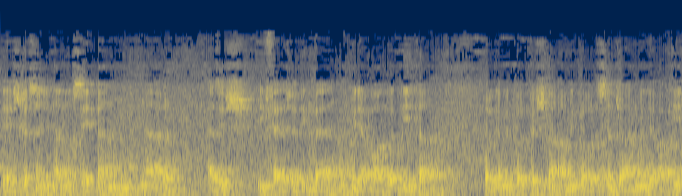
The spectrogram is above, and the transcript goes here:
És köszönjük nagyon szépen, mert ez is így fejeződik be, ugye a Bhagavad Gita, hogy amikor Krishna, amikor Sanjay mondja, aki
